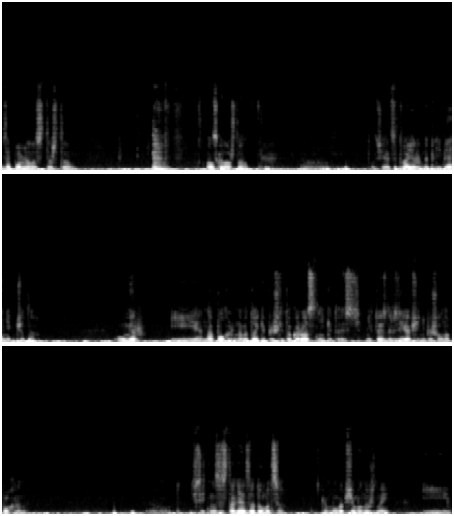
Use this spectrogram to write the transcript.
Запомнилось то, что он сказал, что э, получается двоюродный племянник что-то умер, и на похороны в итоге пришли только родственники, то есть никто из друзей вообще не пришел на похороны. Вот. Действительно заставляет задуматься, кому вообще мы нужны и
